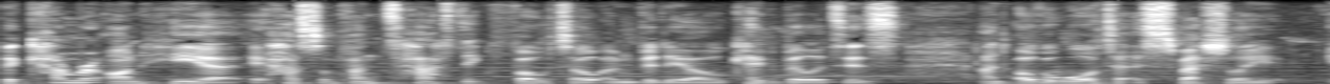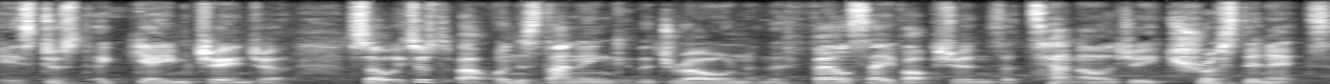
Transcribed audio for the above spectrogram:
The camera on here, it has some fantastic photo and video capabilities and over water especially, it's just a game changer. So it's just about understanding the drone, the fail-safe options, the technology, trusting it,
